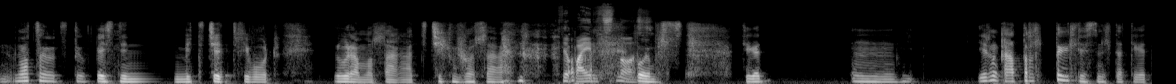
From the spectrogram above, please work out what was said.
нууцаар үздэг бэсний мэдчихэд би бүр нүур амуулаагаад чих мөхөлаагаа. Тэгээ баярлсан уу бас. Тэгээд м ер нь гадралдаг л байсан л да. Тэгээд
